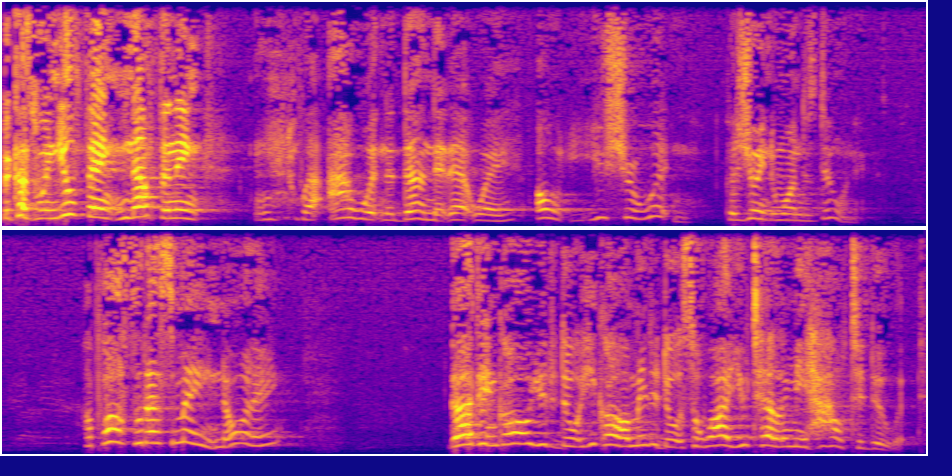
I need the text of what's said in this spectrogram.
Because when you think nothing ain't, well, I wouldn't have done it that way. Oh, you sure wouldn't. Because you ain't the one that's doing it. Apostle, that's me. No, it ain't. God didn't call you to do it. He called me to do it. So why are you telling me how to do it?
